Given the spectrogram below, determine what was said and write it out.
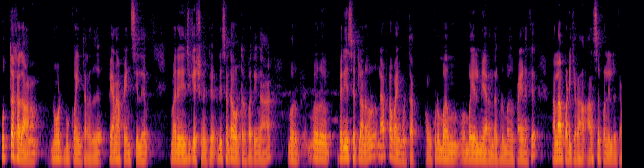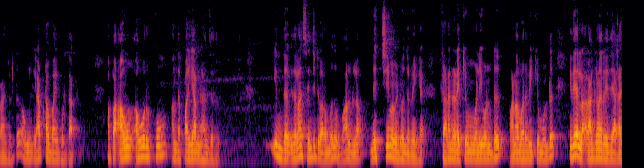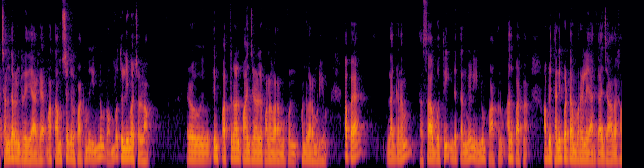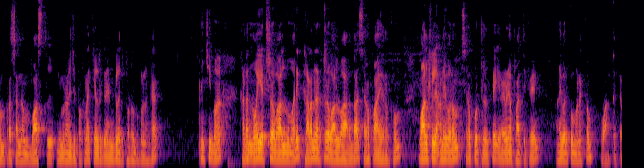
புத்தக தானம் நோட் புக் வாங்கி தரது பேனா பென்சிலு இது மாதிரி எஜுகேஷனுக்கு ரீசெண்டாக ஒருத்தர் பார்த்திங்கன்னா ஒரு ஒரு பெரிய செட்டிலானவர் லேப்டாப் வாங்கி கொடுத்தார். அவங்க குடும்பம் ரொம்ப எளிமையாக இருந்த குடும்ப பையனுக்கு நல்லா படிக்கிறான் அரசு பள்ளியில் இருக்கிறான்னு சொல்லிட்டு அவங்களுக்கு லேப்டாப் வாங்கி கொடுத்தாரு. அப்போ அவ அவருக்கும் அந்த பரிகாரம் நிகழ்ந்தது. இந்த இதெல்லாம் செஞ்சுட்டு வரும்போது வாழ்வில் நிச்சயமாக வேண்டி வந்துடுவீங்க கடன் அடைக்கும் வழி உண்டு பண வருவிக்கும் உண்டு. இதே ல- லக்ன ரீதியாக சந்திரன் ரீதியாக மற்ற அம்சங்களை பார்க்கும்போது இன்னும் ரொம்ப துல்லியமாக சொல்லலாம். வித்தின் பத்து நாள் பாஞ்சு நாளில் பணம் வர கொண்டு கொண்டு வர முடியும். அப்போ லக்னம் தசாபுத்தி இந்த தன்மையில் இன்னும் பார்க்கணும். அது பார்க்கலாம். அப்படி தனிப்பட்ட முறையில் யாருக்கா ஜாதகம் பிரசன்னம் வாஸ்து நிமிராலஜி பார்க்கணும் கேள்வி இருக்கிற எண்களுக்கு தொடர்பு கொள்ளுங்கள் நிச்சயமாக கடன் நோயற்ற வாழ்வு மாதிரி கடனற்ற வாழ்வாக இருந்தால் சிறப்பாக இருக்கும். வாழ்க்கையில் அனைவரும் சிறப்புற்று இருக்க இறைவனை பார்த்துக்கிறேன். அனைவருக்கும் வணக்கம். வாழ்த்துக்கள்.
